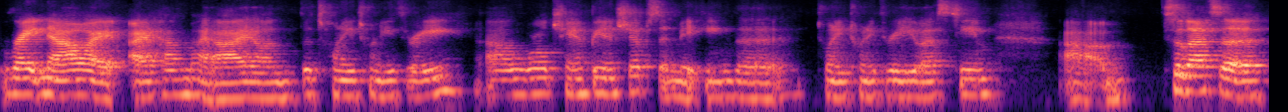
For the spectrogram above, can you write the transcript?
Right now, I, I have my eye on the 2023 uh, World Championships and making the 2023 US team. Um, so that's a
